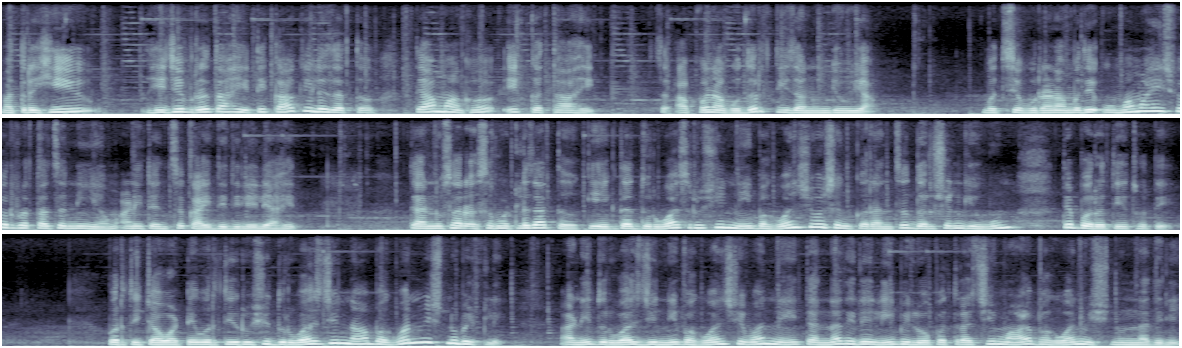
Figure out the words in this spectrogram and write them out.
मात्र ही हे जे व्रत आहे ते का केलं जातं? त्यामागं एक कथा आहे. तर आपण अगोदर ती जाणून घेऊया. मत्स्यपुराणामध्ये उमामाहेश्वर व्रताचे नियम आणि त्यांचे कायदे दिलेले आहेत. त्यानुसार असं म्हटलं जातं की एकदा दुर्वास ऋषींनी भगवान शिवशंकरांचं दर्शन घेऊन ते परत येत होते. परतीच्या वाटेवरती ऋषी दुर्वासजींना भगवान विष्णू भेटले आणि दुर्वासजींनी भगवान शिवांनी त्यांना दिलेली बिल्वपत्राची माळ भगवान विष्णूंना दिली.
